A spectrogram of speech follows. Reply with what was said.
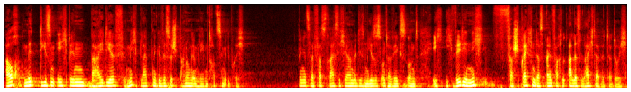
Auch mit diesem Ich bin bei dir, für mich bleibt eine gewisse Spannung im Leben trotzdem übrig. Ich bin jetzt seit fast 30 Jahren mit diesem Jesus unterwegs und ich, ich will dir nicht versprechen, dass einfach alles leichter wird dadurch.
